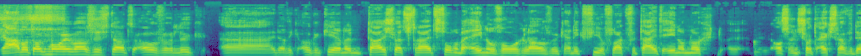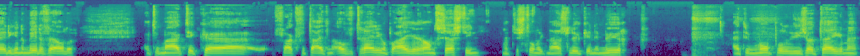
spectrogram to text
Ja, wat ook mooi was, is dat over Luc. dat ik ook een keer in een thuiswedstrijd stonden bij 1-0 voor, geloof ik. En ik viel vlak voor tijd in om nog als een soort extra verdedigende middenvelder. En toen maakte ik vlak voor tijd een overtreding op eigen rand 16. En toen stond ik naast Luc in de muur. En toen moppelde hij zo tegen me.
